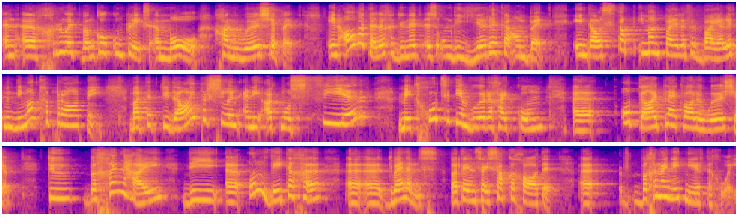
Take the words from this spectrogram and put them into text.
in 'n groot winkelkompleks, 'n mall, gaan worship het. En al wat hulle gedoen het is om die Here te aanbid. En daar stap iemand by hulle verby. Hulle het met niemand gepraat nie. Maar toe daai persoon in die atmosfeer met God se teenwoordigheid kom, uh op daai plek waar hulle worship, toe begin hy die uh onwettige uh uh dwelms wat hy in sy sakke gehad het, uh begin hy net neer te gooi.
